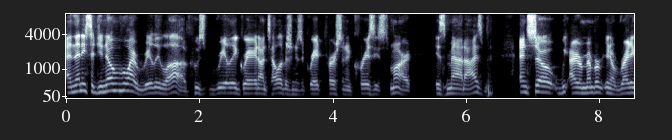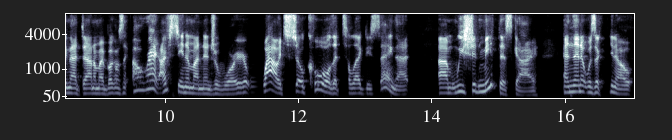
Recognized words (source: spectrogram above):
And then he said, "You know who I really love? Who's really great on television? Who's a great person and crazy smart? Is Matt Iseman." And so we, I remember, you know, writing that down in my book. I was like, "Oh, right, I've seen him on Ninja Warrior. Wow, it's so cool that Telegdi's saying that. Um, we should meet this guy." And then it was a, you know,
